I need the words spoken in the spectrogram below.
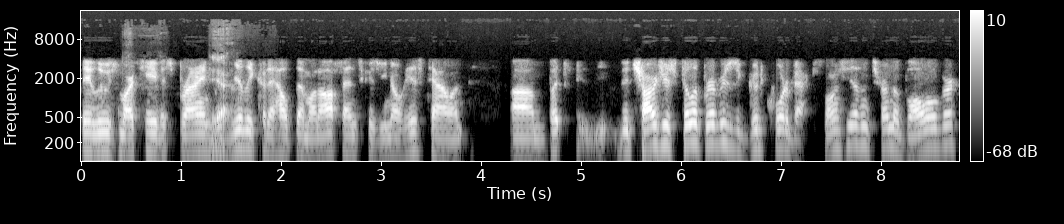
They lose Martavis Bryant, who really could have helped them on offense because you know his talent. Um, but the Chargers, Philip Rivers is a good quarterback. As long as he doesn't turn the ball over,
